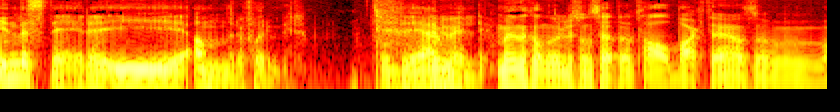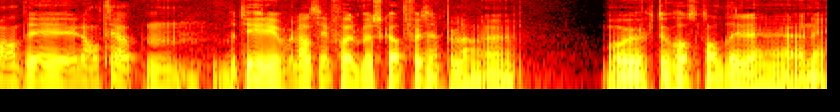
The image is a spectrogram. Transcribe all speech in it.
investere i andre former. Og det er uheldig. Men kan du liksom sette et tall bak det? Altså hva det i realiteten betyr i la oss si, formuesskatt, f.eks.? For og økte kostnader? Er det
